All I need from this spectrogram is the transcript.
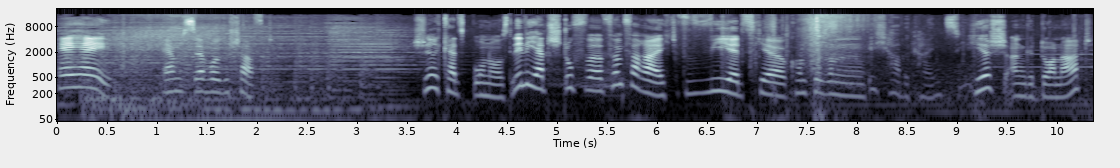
Hey, hey. Wir haben es sehr wohl geschafft. Schwierigkeitsbonus. Lilly hat Stufe 5 erreicht. Wie jetzt hier? Kommt hier so ein Hirsch angedonnert,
